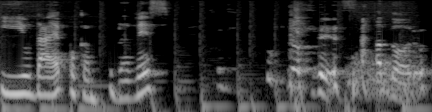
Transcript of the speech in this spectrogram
E o da época, o da vez, Uma vez. Adoro.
